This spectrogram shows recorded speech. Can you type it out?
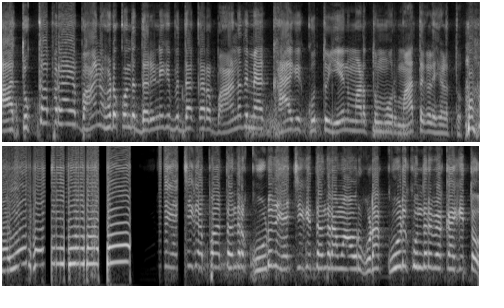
ಆ ತುಕ್ಕಪ್ರಾಯ ಬಾಣ ಹೊಡ್ಕೊಂಡು ಧರಣಿಗೆ ಬಿದ್ದಕ್ಕಾರ ಬಾಣದ ಮ್ಯಾಗ ಕಾಗಿ ಕೂತು ಏನು ಮಾಡ್ತು ಮೂರು ಮಾತುಗಳು ಹೇಳ್ತು. ಹೆಚ್ಚಿಗೆಪ್ಪ ಅಂತಂದ್ರೆ, ಕೂಡುದು ಹೆಚ್ಚಿಗಿತ್ತಂದ್ರ ಅವ ಅವ್ರ ಕೂಡ ಕೂಡಿ ಕುಂದಿರ್ಬೇಕಾಗಿತ್ತು.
